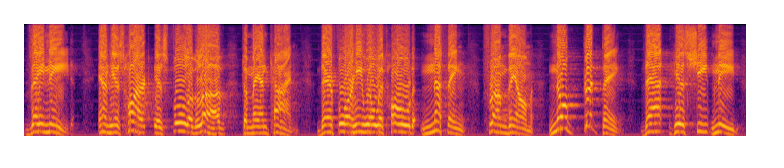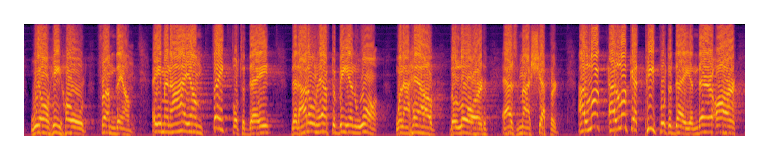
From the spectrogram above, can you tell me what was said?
they need, and his heart is full of love to mankind. Therefore he will withhold nothing from them. No good thing that his sheep need will he hold from them. Amen. I am thankful today that I don't have to be in want when I have the Lord as my shepherd. I look, I look at people today, and there are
